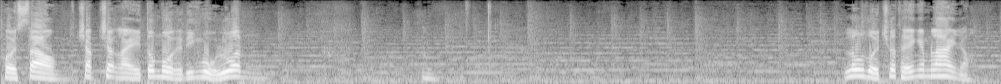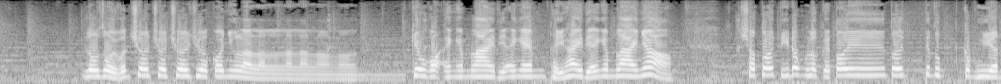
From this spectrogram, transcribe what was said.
Thôi sao Chắc trận này top 1 thì đi ngủ luôn. Lâu rồi chưa thấy anh em like nhở? Lâu rồi vẫn chưa chưa chưa chưa coi như là là là là, là, là kêu gọi anh em like thì anh em thấy hay thì anh em like nhá cho tôi tí động lực để tôi tôi tiếp tục cống hiến,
